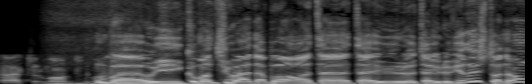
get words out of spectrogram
Ça va tout le monde, tout le monde? Bah oui, comment tu vas d'abord? T'as t'as eu, le- t'as eu le virus, toi, non?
